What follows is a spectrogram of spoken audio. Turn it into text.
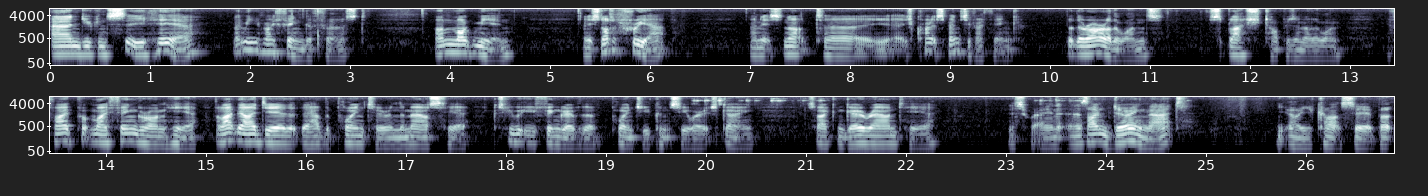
And you can see here, let me use my finger first, unlog me in. And it's not a free app, and it's not uh, it's quite expensive I think but there are other ones. Splashtop is another one. If I put my finger on here I like the idea that they have the pointer and the mouse here. Because if you put your finger over the pointer you couldn't see where it's going. So I can go around here this way. And as I'm doing that oh you can't see it but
